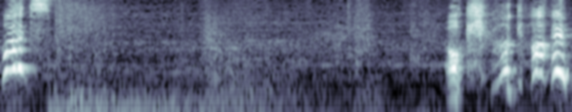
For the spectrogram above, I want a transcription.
What? Oh, God!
